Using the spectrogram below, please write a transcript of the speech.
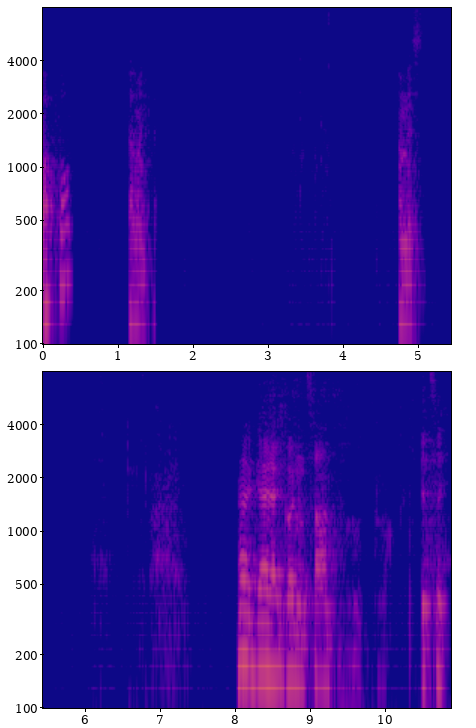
Popo? Da mein Kleiner. Ah, Mist. Ja, geil, hat einen goldenen Zahn. Witzig.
